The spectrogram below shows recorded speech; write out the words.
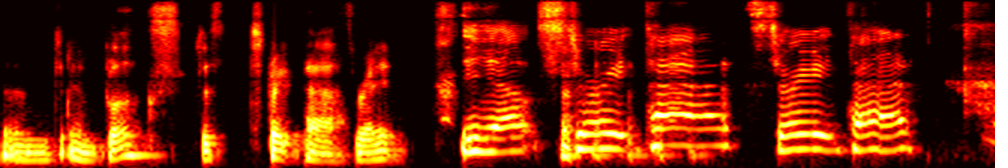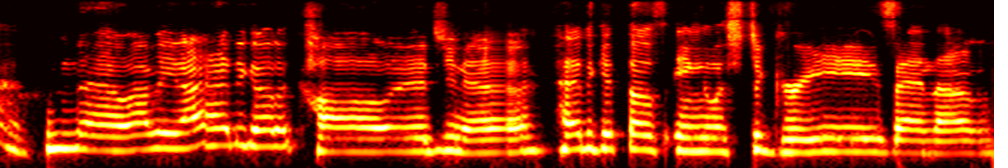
and and books. Just straight path, right? Yeah, straight path, straight path. No, I mean I had to go to college. You know, had to get those English degrees and. um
